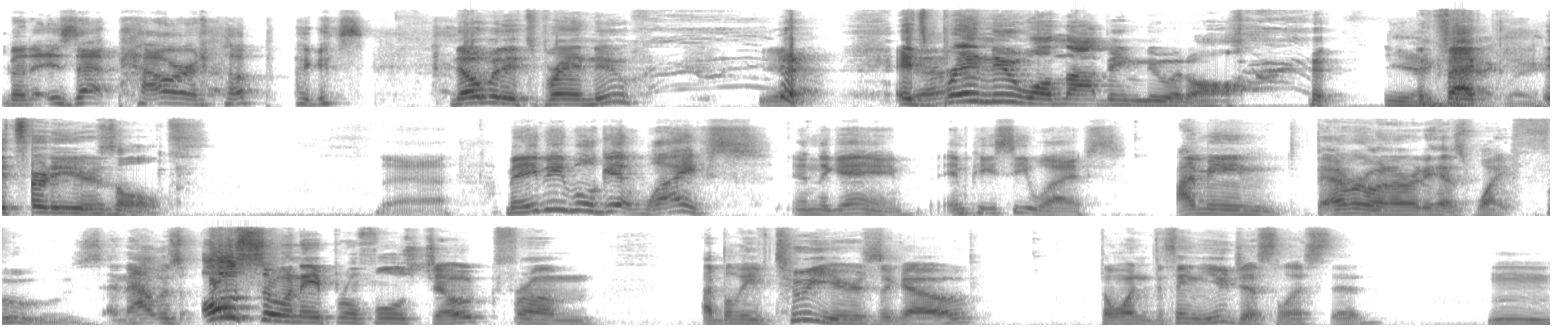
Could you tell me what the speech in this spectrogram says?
But is that powered up? I guess. No, but it's brand new. Yeah. It's Yeah. brand new while not being new at all. yeah In exactly fact, it's 30 years old. Yeah. Maybe we'll get wives in the game, NPC wives. I mean, everyone already has waifus, and that was also an April Fool's joke from, I believe, two years ago. The one, the thing you just listed. Hmm.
